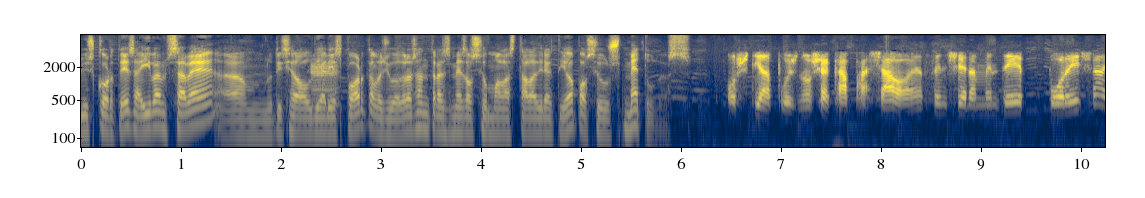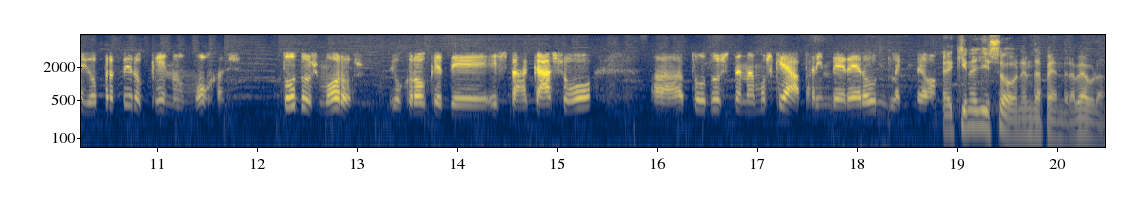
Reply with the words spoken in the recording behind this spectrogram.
Lluís Cortés? Ahir vam saber, amb notícia del diari Esport, que les jugadores han transmès el seu malestar a la directiva pels seus mètodes. Hostia, pues no sé qué ha pasado, ¿eh? Sinceramente, por esa yo prefiero que no mojas. Todos moros. Yo creo que de este caso ah, todos tenemos que aprender una lección. Eh, quina lliçó n'hem d'aprendre? A veure.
